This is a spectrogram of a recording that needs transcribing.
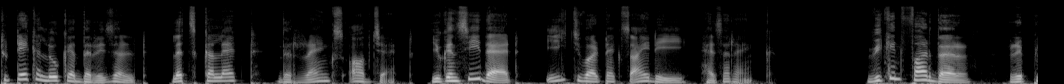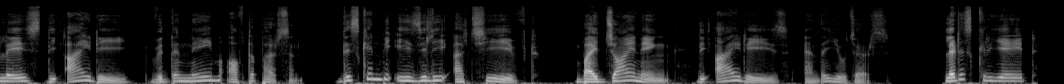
To take a look at the result, let's collect the ranks object. You can see that each vertex ID has a rank. We can further replace the ID with the name of the person. This can be easily achieved by joining the IDs and the users. Let us create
